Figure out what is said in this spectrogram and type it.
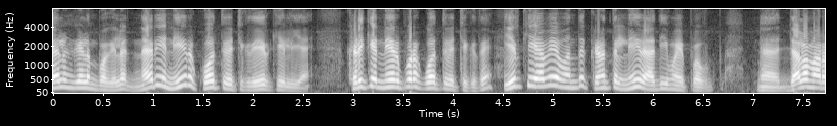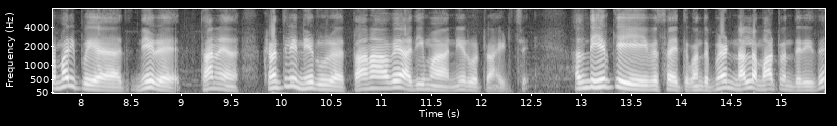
மேலும் கீழும் போகையில் நிறைய நீரை கோத்து வச்சுக்குது இயற்கையிலேயே. கிடைக்கிற நீர் பூரா கோர்த்து வச்சுக்குது. இயற்கையாகவே வந்து கிணத்துல நீர் அதிகமாக இப்போ ஜலம் வர மாதிரி இப்போ நீர் தானே கிணத்துலேயே நீர் தானாகவே அதிகமாக நீர் ஊற்றம் ஆயிடுச்சு. அது வந்து இயற்கை விவசாயத்துக்கு வந்த பின்னாடி நல்ல மாற்றம் தெரியுது.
